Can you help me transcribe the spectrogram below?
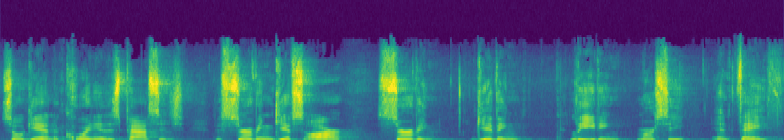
So, again, according to this passage, the serving gifts are serving, giving, leading, mercy, and faith.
